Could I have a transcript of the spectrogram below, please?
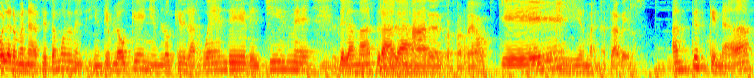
Hola hermanas, ya estamos en el siguiente bloque, en el bloque del argüende, del chisme, de la más draga. Madre del cotorreo. ¿Qué? Sí, hermanas, a ver. Antes que nada,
